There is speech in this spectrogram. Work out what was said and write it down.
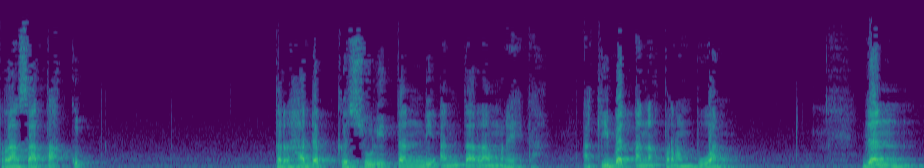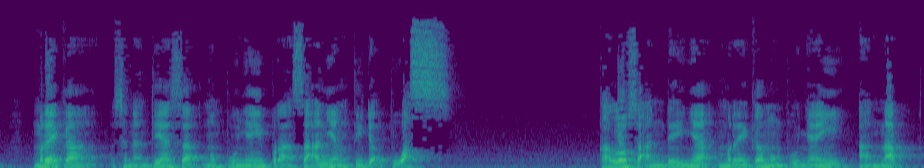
rasa takut terhadap kesulitan di antara mereka akibat anak perempuan. Dan mereka senantiasa mempunyai perasaan yang tidak puas kalau seandainya mereka mempunyai anak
